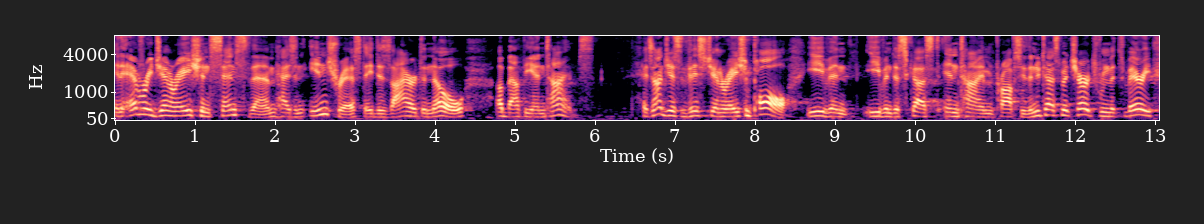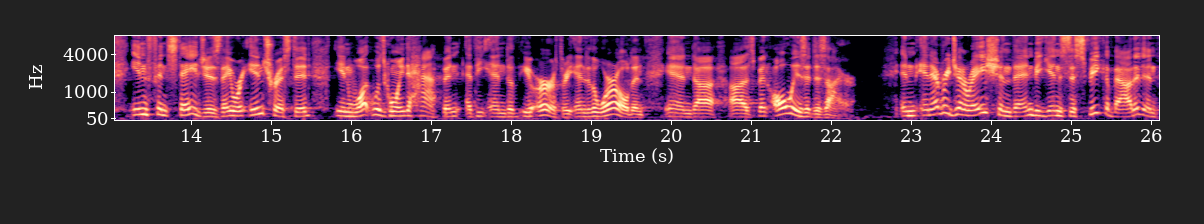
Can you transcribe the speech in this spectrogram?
And every generation since them has an interest, a desire to know about the end times. It's not just this generation. Paul even, even discussed end time prophecy. The New Testament church, from its very infant stages, they were interested in what was going to happen at the end of the earth or the end of the world. And, and uh, uh, it's been always a desire. And, and every generation then begins to speak about it and,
